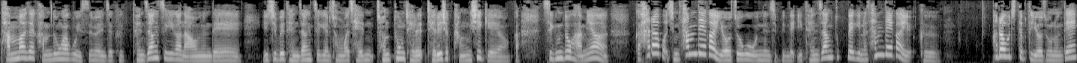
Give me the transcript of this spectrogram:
밥맛에 감동하고 있으면 이제 그 된장찌개가 나오는데 이 집의 된장찌개는 정말 제- 전통 재래, 재래식 방식이에요. 그러니까 지금도 가면 그 할아버지 지금 3대가 이어져오고 있는 집인데 이 된장 뚝배기는 3대가 그 할아버지 때부터 이어져오는데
